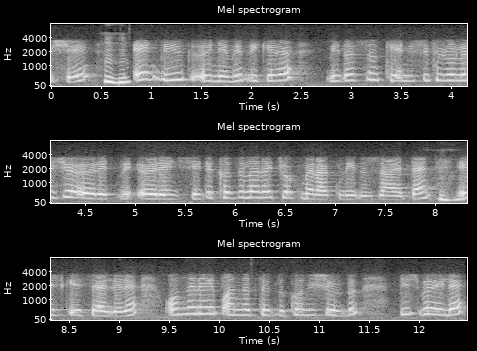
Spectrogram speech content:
bir şey. Hı hı. En büyük önemi bir kere Midas'ın kendisi filoloji öğretme, öğrencisiydi. Kazılara çok meraklıydı zaten. Hı hı. Eski eserlere. Onları hep anlatırdı, konuşurdu. Biz böyle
